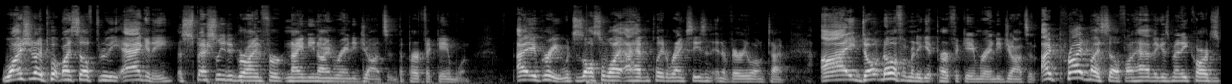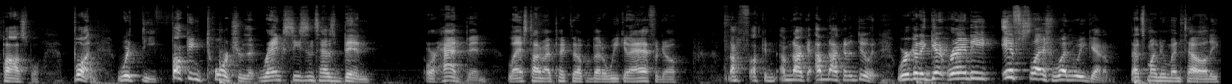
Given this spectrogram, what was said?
Why should I put myself through the agony, especially to grind for 99 Randy Johnson, the perfect game one? I agree, which is also why I haven't played a ranked season in a very long time. I don't know if I'm going to get perfect game Randy Johnson. I pride myself on having as many cards as possible. But with the fucking torture that ranked seasons has been, or had been, last time I picked it up about a week and a half ago, not fucking, I'm not, I'm not going to do it. We're going to get Randy if slash when we get him. That's my new mentality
